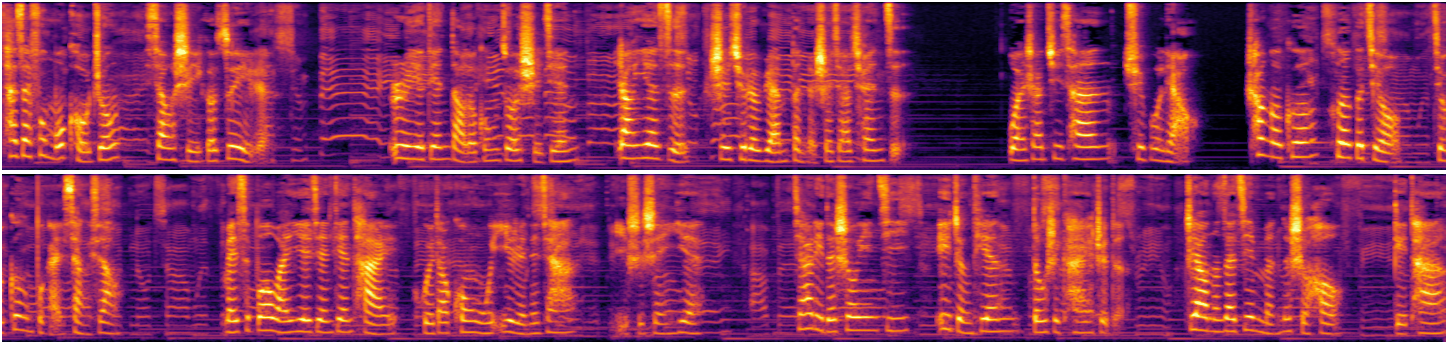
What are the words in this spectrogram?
他在父母口中像是一个罪人。日夜颠倒的工作时间让叶子失去了原本的社交圈子，晚上聚餐去不了，唱个歌喝个酒就更不敢想象。每次播完夜间电台，回到空无一人的家，已是深夜，家里的收音机一整天都是开着的。这样能在进门的时候给他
